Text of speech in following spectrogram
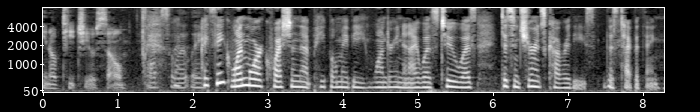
you know teach you. So. Absolutely. I think one more question that people may be wondering, and I was too, was does insurance cover these this type of thing?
